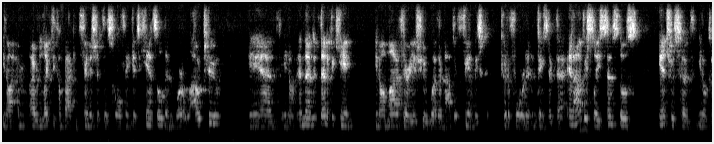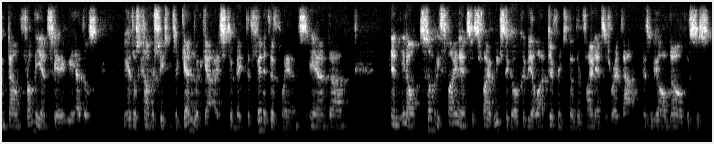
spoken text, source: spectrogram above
you know, I'm, i would like to come back and finish if this whole thing gets canceled, and we're allowed to." And you know, and then then it became, you know, a monetary issue of whether or not their families could, afford it and things like that. And obviously, since those interests have, you know, come down from the NCA, we had those we had those conversations again with guys to make definitive plans and. Um, and you know somebody's finances five weeks ago could be a lot different than their finances right now. As we all know this has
